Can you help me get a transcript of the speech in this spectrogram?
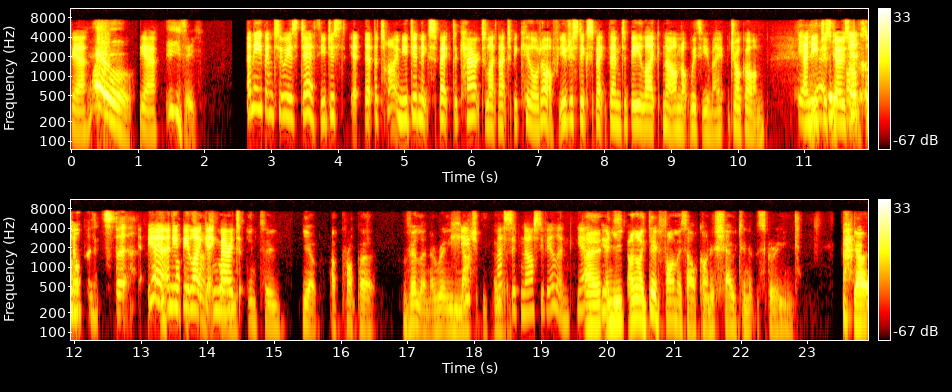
Yeah, whoa, yeah. easy. And even to his death, you just at- at the time you didn't expect a character like that to be killed off. You just expect them to be like, "No, I'm not with you, mate. Jog on." Yeah, And he Yeah, just yeah, goes yeah, on. come and- up but yeah, He and he'd be like getting married to into, you know, a proper villain, a really huge, nasty villain. massive, nasty villain. Yeah, and, and you and I did find myself kind of shouting at the screen, go,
